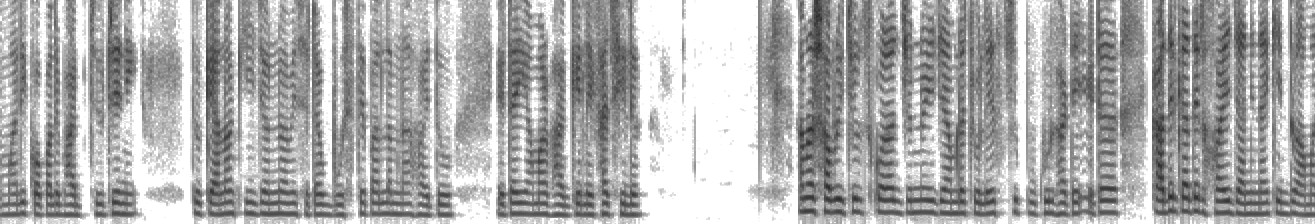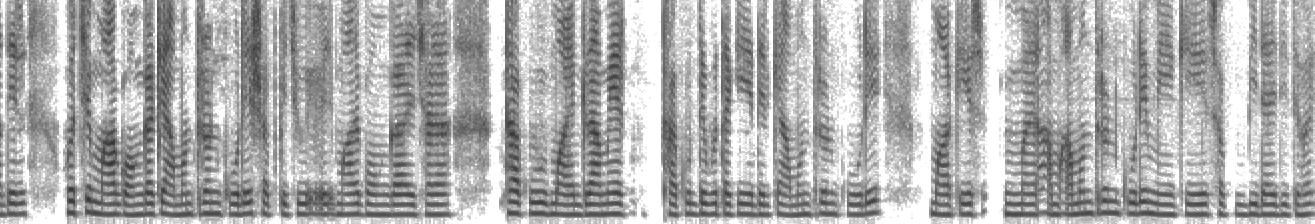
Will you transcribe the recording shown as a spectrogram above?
আমারই কপালে ভাত জুটেনি। তো কেন কী জন্য আমি সেটা বুঝতে পারলাম না, হয়তো এটাই আমার ভাগ্যে লেখা ছিল। আমরা সব রিচুয়ালস করার জন্য এই যে আমরা চলে এসেছি পুকুর ঘাটে এটা কাদের কাদের হয় জানি না কিন্তু আমাদের হচ্ছে মা গঙ্গাকে আমন্ত্রণ করে সব কিছু মা গঙ্গা এছাড়া ঠাকুর মা গ্রামের ঠাকুর দেবতাকে এদেরকে আমন্ত্রণ করে মাকে মানে আম- আমন্ত্রণ করে মেয়েকে সব বিদায় দিতে হয়।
